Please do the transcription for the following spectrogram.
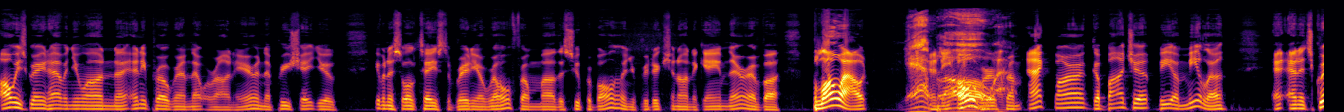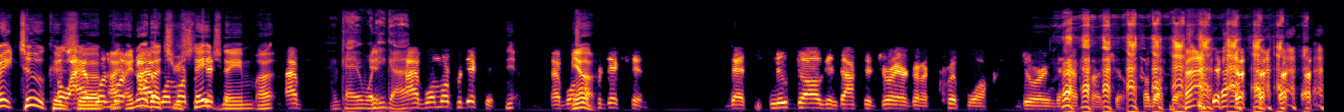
always great having you on uh, any program that we're on here, and appreciate you giving us a little taste of Radio Row from uh, the Super Bowl and your prediction on the game there of a blowout Yeah, and blow. the over from Akbar Gabaja Biamila. And, and it's great too because Oh, I uh, I, I know I that's your stage prediction. name. Uh, Okay, what do you got? I have one more prediction. Yeah. I have one Yeah. more prediction that Snoop Dogg and Dr. Dre are going to crip walk during the halftime show. How about that?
